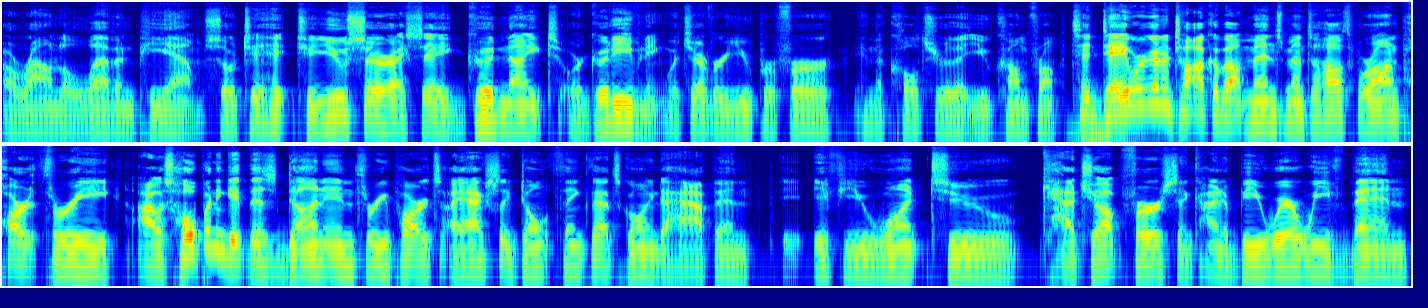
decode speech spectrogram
around 11 p.m. So to to you, sir, I say good night or good evening, whichever you prefer in the culture that you come from. Today we're going to talk about men's mental health. We're on part three. I was hoping to get this done in three parts. I actually don't think that's going to happen. If you want to catch up first and kind of be where we've been,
